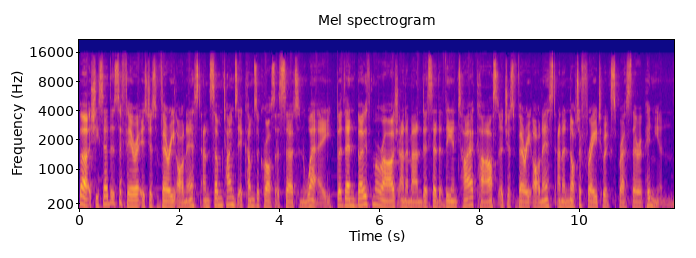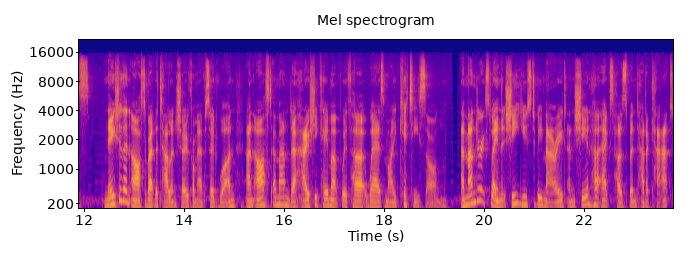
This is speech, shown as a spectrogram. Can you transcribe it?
But she said that Sapphira is just very honest and sometimes it comes across a certain way. But then both Mirage and Amanda said that the entire cast are just very honest and are not afraid to express their opinions. Naysha then asked about the talent show from episode 1 and asked Amanda how she came up with her Where's My Kitty song. Amanda explained that she used to be married and she and her ex husband had a cat,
